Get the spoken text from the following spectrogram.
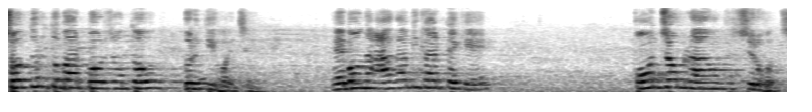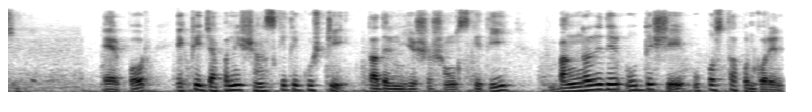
চতুর্থবার পর্যন্ত বৃদ্ধি হয়েছে এবং আগামীকাল থেকে পঞ্চম রাউন্ড শুরু হচ্ছে এরপর একটি জাপানি সাংস্কৃতিক গোষ্ঠী তাদের নিজস্ব সংস্কৃতি বাঙালিদের উদ্দেশ্যে উপস্থাপন করেন।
